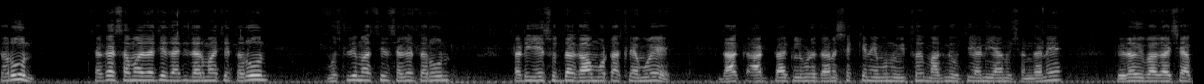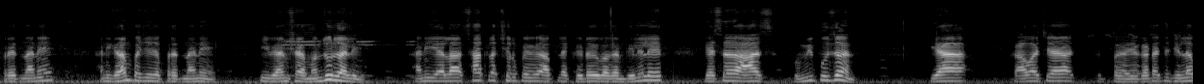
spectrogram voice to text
तरुण सगळ्या समाजाचे जाती धर्माचे तरुण मुस्लिम असतील सगळे तरुणसाठी हे सुद्धा गाव मोठं असल्यामुळे दहा आठ दहा किलोमीटर जाणं शक्य नाही म्हणून इथं मागणी होती आणि या अनुषंगाने क्रीडा विभागाच्या प्रयत्नाने आणि ग्रामपंचायतीच्या प्रयत्नाने ही व्यायामशाळा मंजूर झाली. आणि याला सात लक्ष रुपये आपल्या क्रीडा विभागाने दिलेले आहेत. याचं आज भूमिपूजन या गावाच्या या गटाच्या जिल्हा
